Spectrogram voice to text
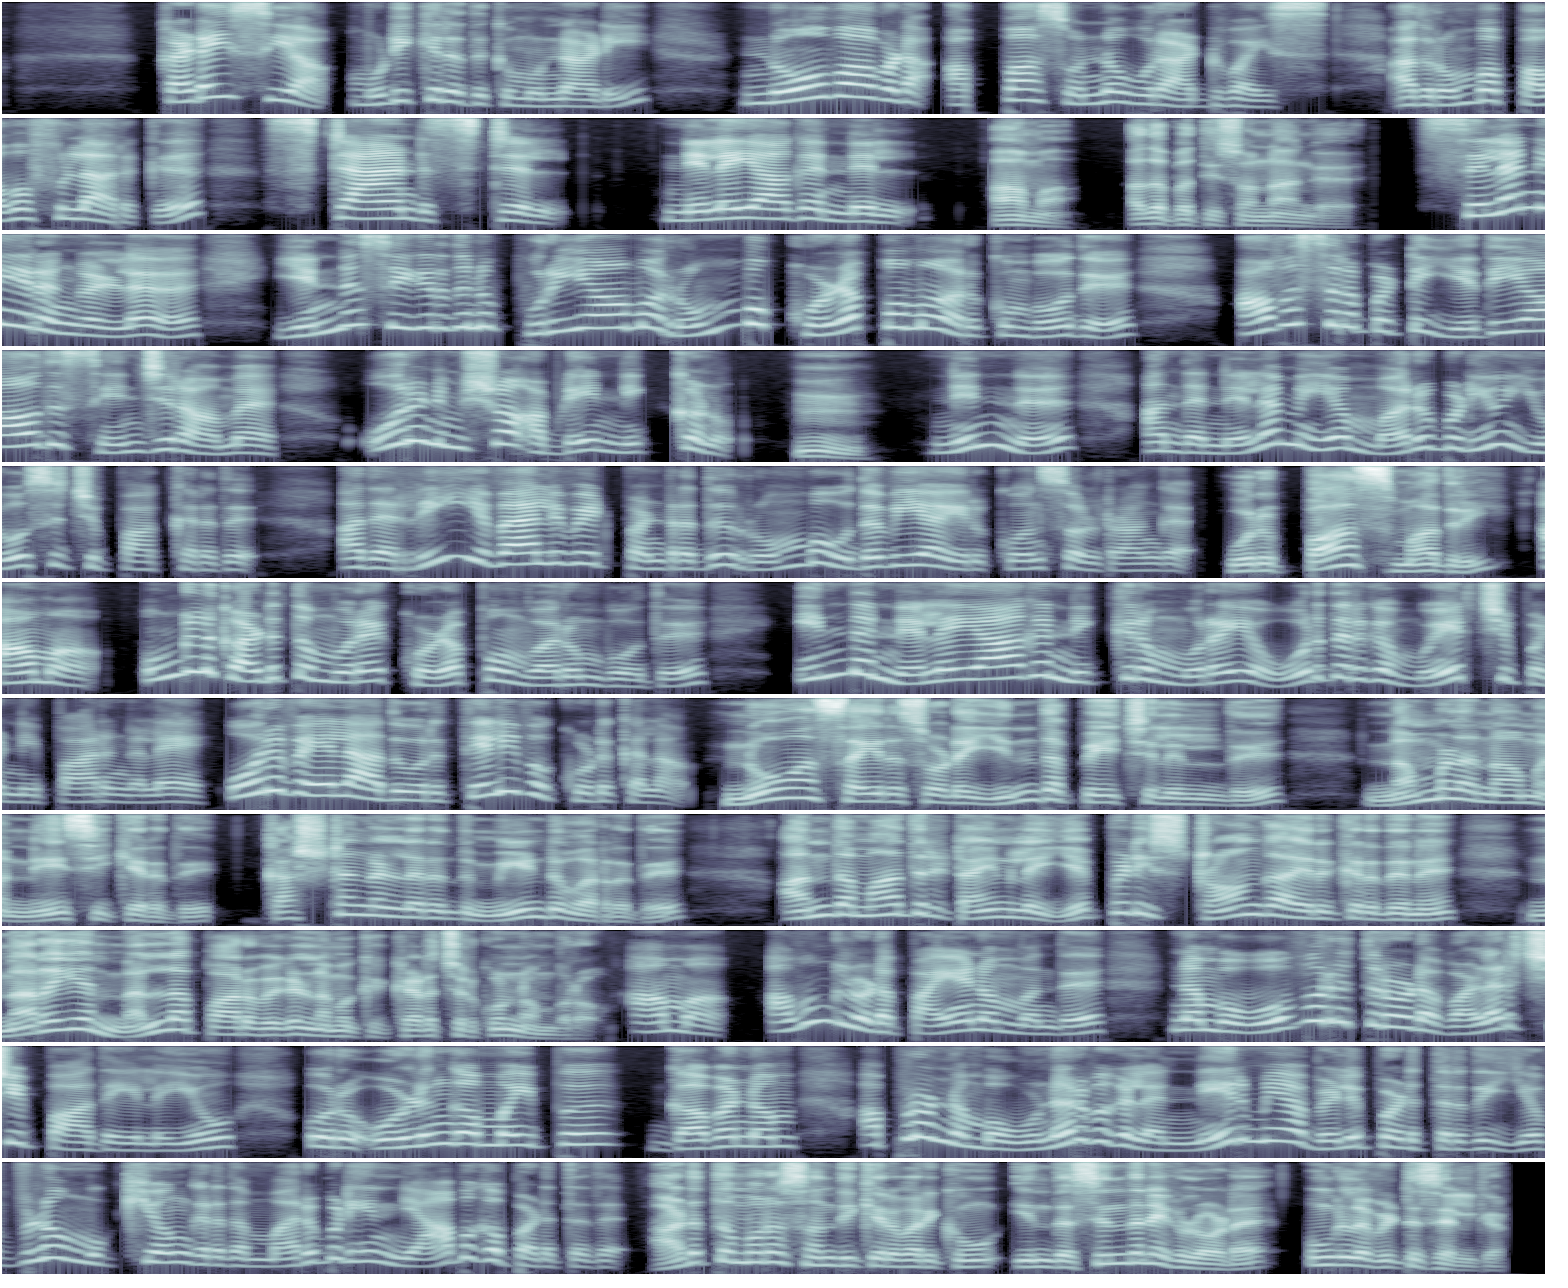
கடைசியா முடிக்கிறதுக்கு முன்னாடி நோவாவோட அப்பா சொன்ன ஒரு அட்வைஸ் அது ரொம்ப பவர்ஃபுல்லா இருக்கு. ஸ்டாண்ட் ஸ்டில் நிலையாக நில். ஆமா அத பத்தி சொன்னாங்க. சில நேரங்கள்ல என்ன செய்யறதுன்னு புரியாம ரொம்ப குழப்பமா இருக்கும்போது அவசரப்பட்டு எதையாவது செஞ்சிராம ஒரு நிமிஷம் அப்படியே நிக்கணும். நின்னு அந்த நிலைமைய மறுபடியும் யோசிச்சு பார்க்கறது அத ரீஎவாலுவேட் பண்றது ரொம்ப உதவியா இருக்கும்னு சொல்றாங்க. ஒரு பாஸ் மாதிரி? ஆமா உங்களுக்கு அடுத்த முறை குழப்பம் வரும்போது இந்த நிலையாக நிக்கிற முறைய ஒரு தடவை முயற்சி பண்ணி பாருங்களேன். ஒருவேளை அது ஒரு தெளிவு கொடுக்கலாம். நோவா சைரஸோட இந்த பேச்சிலிருந்து நம்மள நாம நேசிக்கிறது கஷ்டங்கள்ல இருந்து மீண்டு வர்றது அந்த மாதிரி டைம்ல எப்படி ஸ்ட்ராங்கா இருக்கிறதுன்னு நிறைய நல்ல பார்வைகள் நமக்கு கிடைச்சிருக்கும் நம்புறோம். ஆமா அவங்களோட பயணம் வந்து நம்ம ஒவ்வொருத்தரோட வளர்ச்சி பாதையிலையும் ஒரு ஒழுங்கமைப்பு கவனம் அப்புறம் நம்ம உணர்வுகளை நேர்மையா வெளிப்படுத்துறது எவ்வளவு முக்கியங்கிறத மறுபடியும் ஞாபகப்படுத்துது. அடுத்த முறை சந்திக்கிற வரைக்கும் இந்த சிந்தனைகளோட உங்களை விட்டு செல்கிறோம்.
